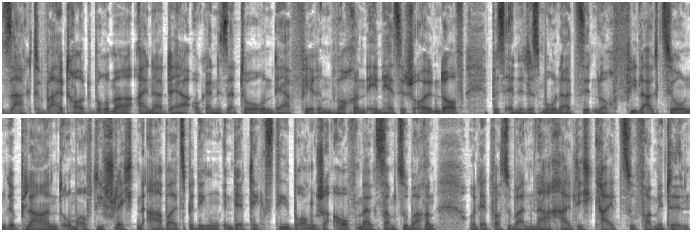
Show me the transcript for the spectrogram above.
sagt Waltraud Brümmer, einer der Organisatoren der fairen Wochen in Hessisch-Oldendorf. Bis Ende des Monats sind noch viele Aktionen geplant, um auf die schlechten Arbeitsbedingungen in der Textilbranche aufmerksam zu machen und etwas über Nachhaltigkeit zu vermitteln.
